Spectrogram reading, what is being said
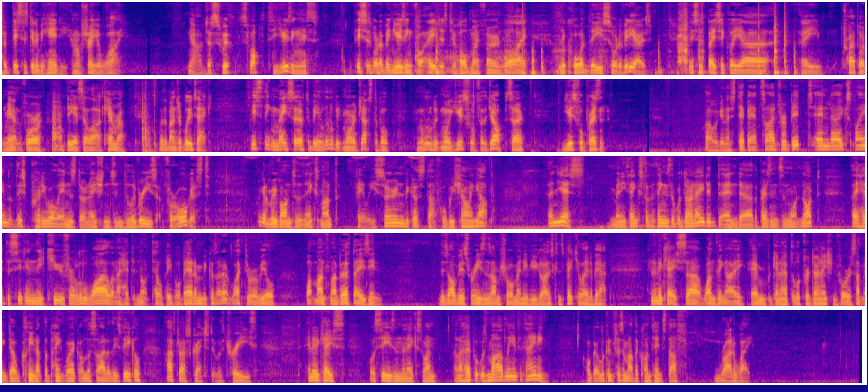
but this is going to be handy, and I'll show you why. Now, I've just swapped to using this. This is what I've been using for ages to hold my phone while I record these sort of videos. This is basically uh, a tripod mount for a DSLR camera with a bunch of blue tack. This thing may serve to be a little bit more adjustable and a little bit more useful for the job. So, useful present. Well, we're going to step outside for a bit and uh, explain that this pretty well ends donations and deliveries for August. We're going to move on to the next month fairly soon because stuff will be showing up. And yes, many thanks for the things that were donated and uh, the presents and whatnot. They had to sit in the queue for a little while and I had to not tell people about them because I don't like to reveal what month my birthday's in. There's obvious reasons I'm sure many of you guys can speculate about. in any case, uh, one thing I am going to have to look for a donation for is something to help clean up the paintwork on the side of this vehicle after I've scratched it with trees. In any case, we'll see you in the next one, and I hope it was mildly entertaining. I'll go looking for some other content stuff right away.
